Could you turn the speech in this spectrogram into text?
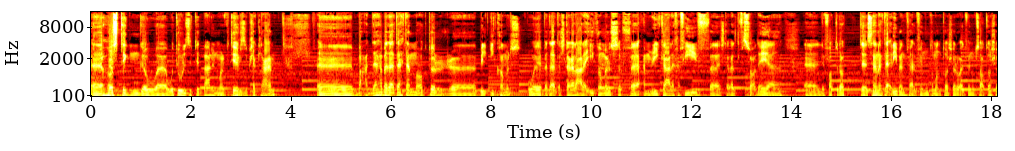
hosting و tools بتتباع لل marketers بشكل عام. آه، بعدها بدأت أهتم أكتر آه، بال e-commerce وبدأت أشتغل على e-commerce في أمريكا على خفيف. آه، اشتغلت في السعودية آه، لفترة سنة تقريبا في 2018 و2019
